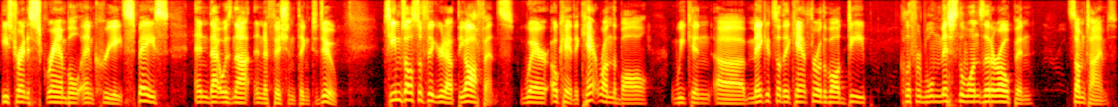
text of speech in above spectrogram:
He's trying to scramble and create space, and that was not an efficient thing to do. Teams also figured out the offense where, okay, they can't run the ball. We can uh, make it so they can't throw the ball deep. Clifford will miss the ones that are open sometimes.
